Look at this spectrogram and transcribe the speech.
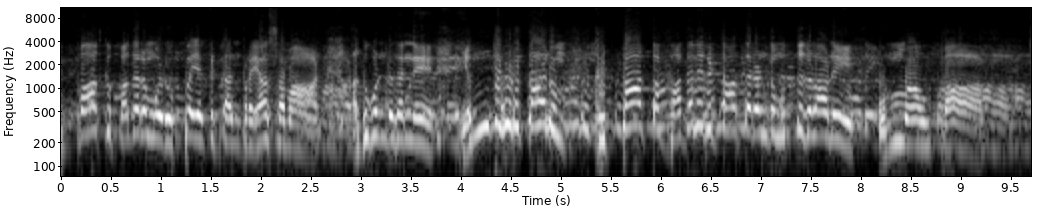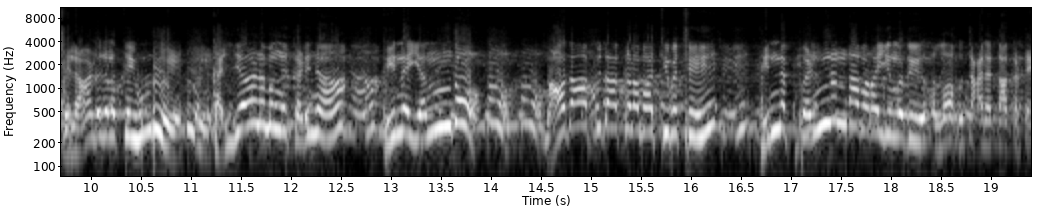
ഉപ്പാക്ക് പകരം ഒരു ഉപ്പയെ കിട്ടാൻ പ്രയാസമാണ്. അതുകൊണ്ട് തന്നെ എന്ത് കൊടുത്താലും കിട്ടാത്ത ബദൽ കിട്ടാത്ത രണ്ട് മുത്തുകളാണ് ഉമ്മ ഉപ്പ. ചില ആളുകളൊക്കെ ഉണ്ട്. കല്യാണം അങ്ങ് കഴിഞ്ഞ പിന്നെ എന്തോ മാതാപിതാക്കളെ മാറ്റി വെച്ച് പിന്നെ പെണ്ണെന്താ പറയുന്നത്? അള്ളാഹു താല കാക്കട്ടെ.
